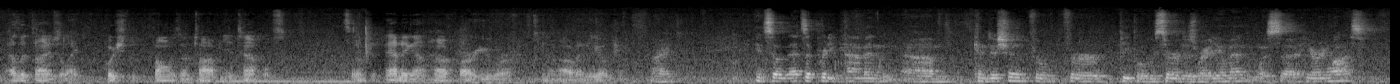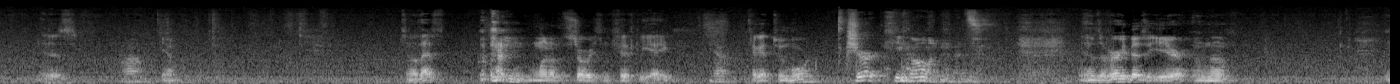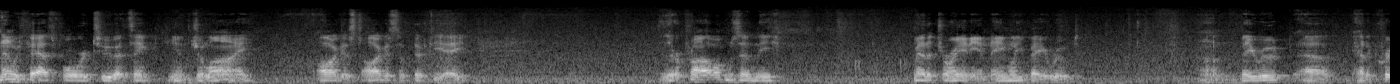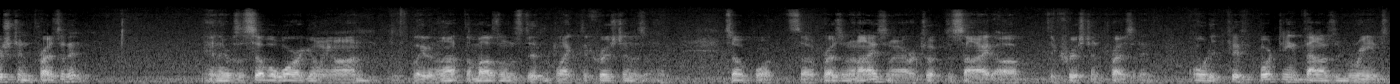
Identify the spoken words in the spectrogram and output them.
other times like push the phones on top of your temples. So depending on how far you were, you know, out in the ocean. Right. And so that's a pretty common um, condition for, for people who served as radio men, was uh, hearing loss? It is, Wow. yeah. So that's one of the stories in 58. Yeah. I got two more. Sure, keep going. It was a very busy year, and uh, now we fast forward to, I think, you know, July, August, August of '58. There are problems in the Mediterranean, namely Beirut. Um, Beirut uh, had a Christian president, and there was a civil war going on. Believe it or not, the Muslims didn't like the Christians, and so forth. So President Eisenhower took the side of the Christian president, ordered 14,000 Marines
